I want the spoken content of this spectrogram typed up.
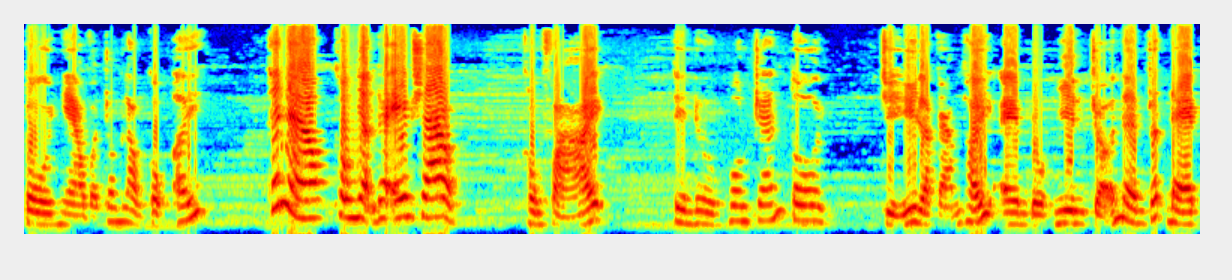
Tôi nhào vào trong lòng cậu ấy. Thế nào, không nhận ra em sao? Không phải. Tiền đường hôn trán tôi. Chỉ là cảm thấy em đột nhiên trở nên rất đẹp.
